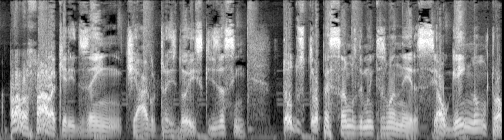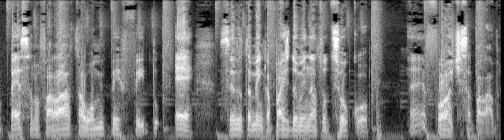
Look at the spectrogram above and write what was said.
A palavra fala, queridos, em Tiago 3,2, que diz assim: Todos tropeçamos de muitas maneiras. Se alguém não tropeça no falar, tal homem perfeito é, sendo também capaz de dominar todo o seu corpo. É forte essa palavra.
